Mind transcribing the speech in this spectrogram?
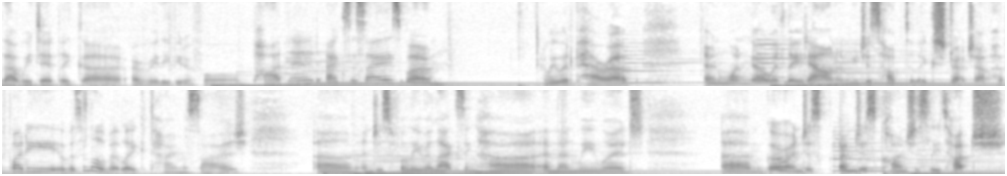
that we did like a, a really beautiful partnered exercise where we would pair up and one girl would lay down and we just helped to like stretch out her body. It was a little bit like Thai massage um, and just fully relaxing her. And then we would um, go and just and just consciously touch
